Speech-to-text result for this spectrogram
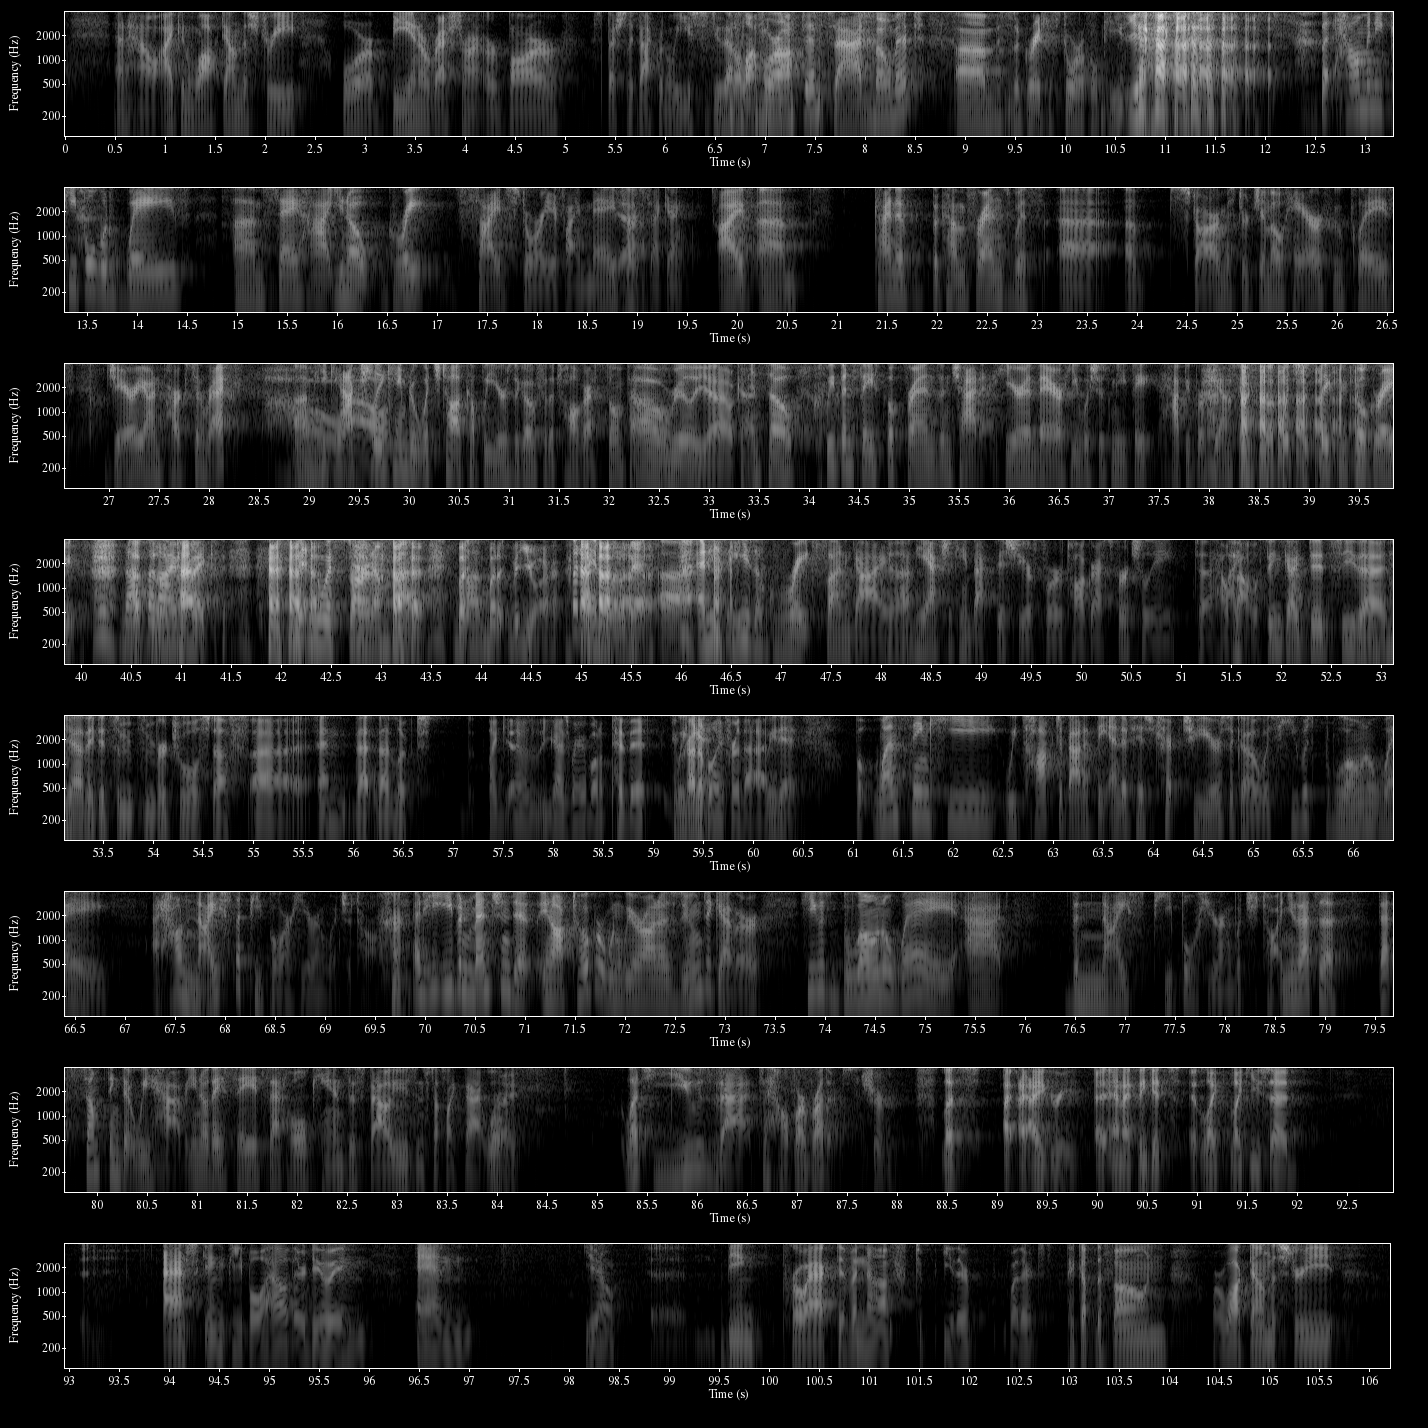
and how i can walk down the street or be in a restaurant or bar especially back when we used to do that a lot more often sad moment um, this is a great historical piece Yeah. but how many people would wave, um, say hi? You know, great side story, if I may, for a second. I've um, kind of become friends with uh, a star, Mr. Jim O'Heir, who plays Jerry on Parks and Rec. Um, he Oh, actually came to Wichita a couple years ago for the Tallgrass Film Festival. Oh, really? Yeah. Okay. And so we've been Facebook friends and chat here and there. He wishes me fa- happy birthday on Facebook, which just makes me feel great. Not that I'm Pat- like smitten with stardom, but but, um, but, but you are. but I am a little bit. Uh, and he's he's a great fun guy. Yeah. Um, he actually came back this year for Tallgrass virtually to help I out with. I think I did see that. Yeah, they did some some virtual stuff, uh, and that that looked like was, you guys were able to pivot incredibly for that. We did. But one thing he we talked about at the end of his trip two years ago was he was blown away at how nice the people are here in Wichita. and he even mentioned it in October when we were on a Zoom together. He was blown away at the nice people here in Wichita. And you know that's a that's something that we have. You know, they say it's that whole Kansas values and stuff like that. Well, right. Let's use that to help our brothers. Sure. Let's. I, I agree, and I think it's like like you said, asking people how they're doing, and you know, uh, being proactive enough to either whether it's pick up the phone or walk down the street.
